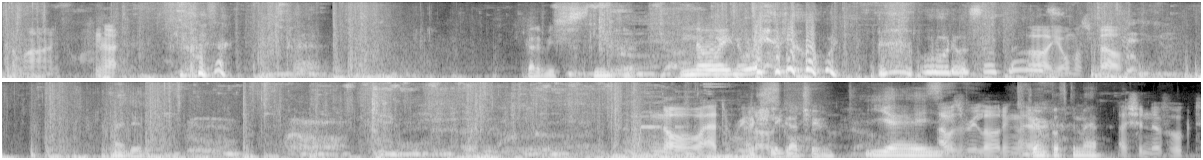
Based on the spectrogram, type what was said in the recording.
Come on. Gotta be sneaky. No way, no way, no way. Ooh, that was so oh, close. oh, you almost fell. I did. No, I had to reload. Actually got you. Yay. I was reloading there. Jump off the map. I shouldn't have hooked.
